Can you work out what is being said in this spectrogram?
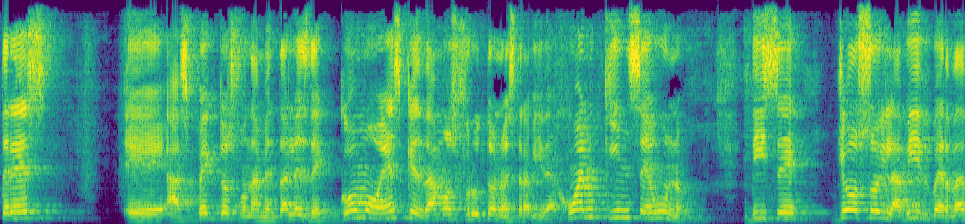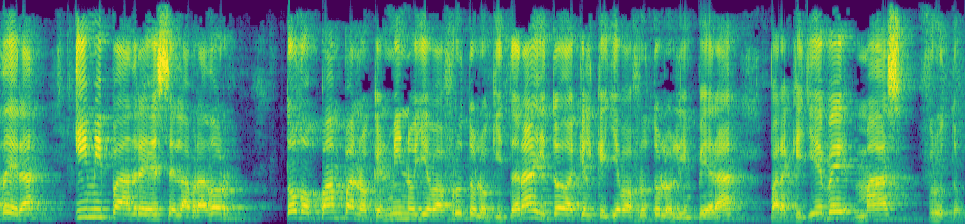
tres eh, aspectos fundamentales de cómo es que damos fruto en nuestra vida. Juan 15.1 dice, yo soy la vid verdadera y mi padre es el labrador. Todo pámpano que en mí no lleva fruto lo quitará y todo aquel que lleva fruto lo limpiará para que lleve más fruto.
